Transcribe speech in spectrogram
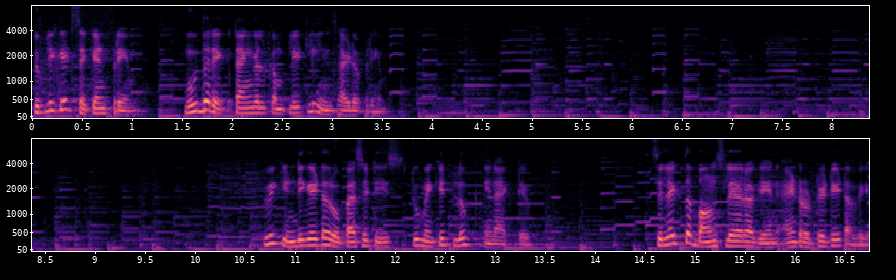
Duplicate second frame. Move the rectangle completely inside a frame. Tweak indicator opacities to make it look inactive. Select the bounce layer again and rotate it away.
